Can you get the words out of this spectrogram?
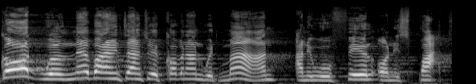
God will never enter into a covenant with man and he will fail on his part.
